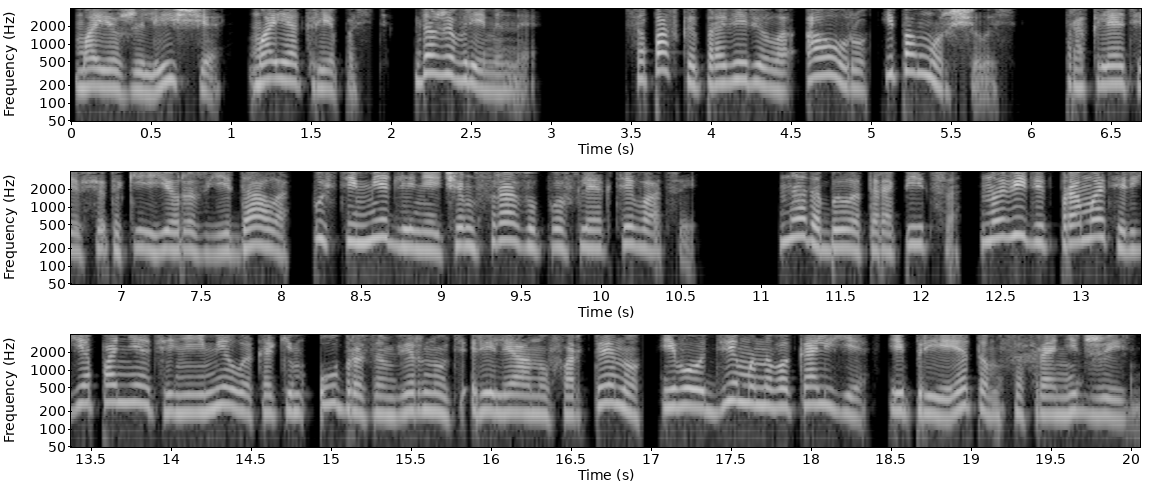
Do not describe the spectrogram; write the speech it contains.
Мое жилище — моя крепость, даже временная. С опаской проверила ауру и поморщилась. Проклятие все таки ее разъедало, пусть и медленнее, чем сразу после активации. Надо было торопиться, но видит проматерь, я понятия не имела, каким образом вернуть Релиану Фортену его демоново колье и при этом сохранить жизнь.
